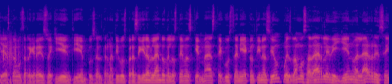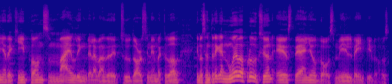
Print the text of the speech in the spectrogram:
Ya estamos de regreso aquí en tiempos alternativos para seguir hablando de los temas que más te gustan. Y a continuación pues vamos a darle de lleno a la reseña de Keep On Smiling de la banda de Two Door Cinema Club que nos entrega nueva producción este año 2022.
